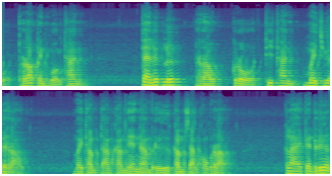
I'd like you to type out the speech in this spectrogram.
ธเพราะเป็นห่วงท่าน แต่ลึกๆเราโกรธที่ท่านไม่เชื่อเรา ไม่ทำตามคำแนะนำหรือคำสั่งของเรา กลายเป็นเรื่อง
